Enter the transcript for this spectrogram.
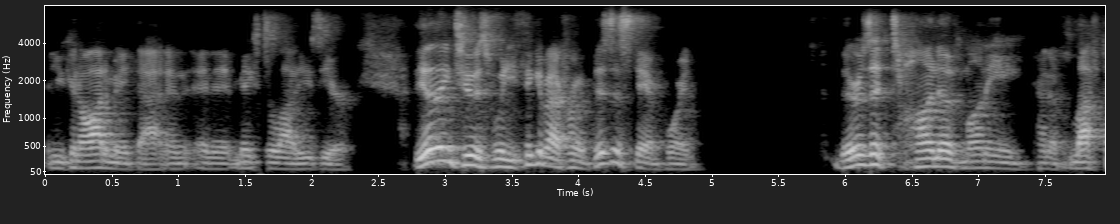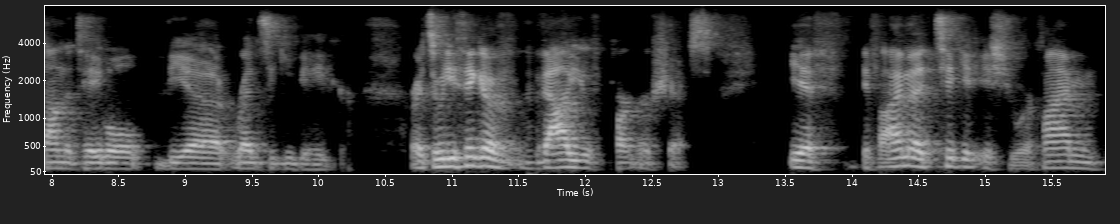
And you can automate that, and, and it makes it a lot easier. The other thing, too, is when you think about it from a business standpoint, there's a ton of money kind of left on the table via rent seeking behavior, right? So when you think of value of partnerships, if if I'm a ticket issuer, if I'm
